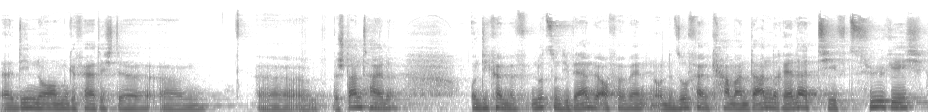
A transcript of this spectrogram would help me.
äh, DIN-Normen gefertigte ähm, äh, Bestandteile. Und die können wir nutzen und die werden wir auch verwenden. Und insofern kann man dann relativ zügig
